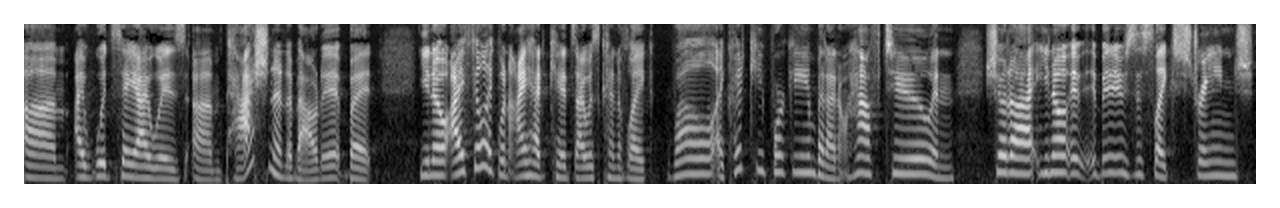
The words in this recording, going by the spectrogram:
Um, I would say I was um, passionate about it, but you know, I feel like when I had kids, I was kind of like, well, I could keep working, but I don't have to. And should I? You know, it, it, it was this like strange.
